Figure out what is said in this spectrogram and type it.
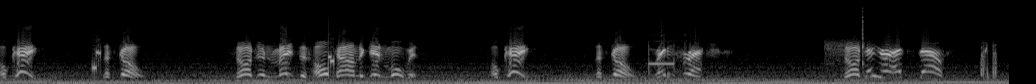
Okay. Let's go. Sergeant Mason, hold time to get moving. Okay. Let's go. Ready for action. Sergeant, get your heads down.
